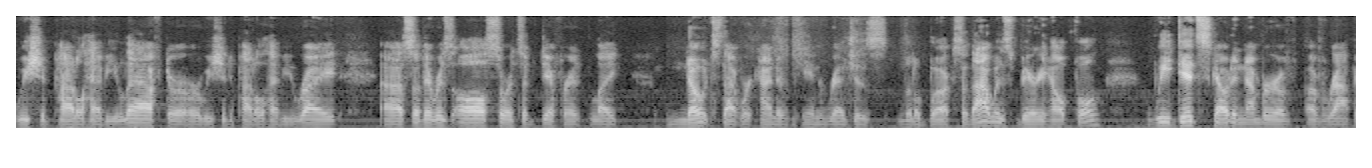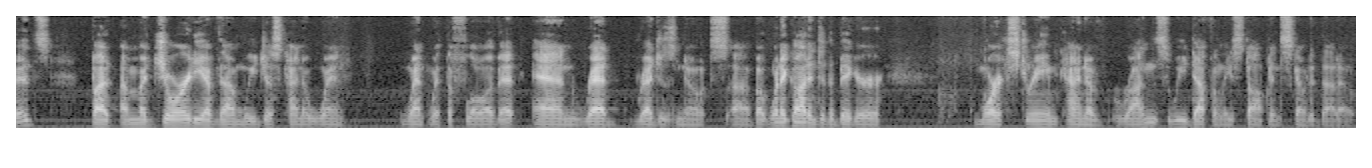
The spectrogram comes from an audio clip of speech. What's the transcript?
We should paddle heavy left, or, or we should paddle heavy right. Uh, so there was all sorts of different like notes that were kind of in Reg's little book. So that was very helpful. We did scout a number of, of rapids, but a majority of them we just kind of went went with the flow of it and read Reg's notes. Uh, but when it got into the bigger more extreme kind of runs, we definitely stopped and scouted that out.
